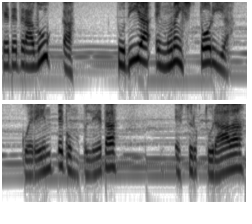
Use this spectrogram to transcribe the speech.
que te traduzca tu tu día en una historia coherente, completa, estructurada.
